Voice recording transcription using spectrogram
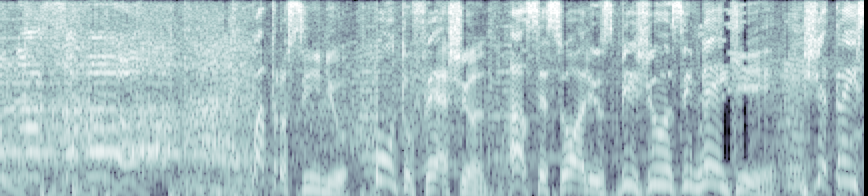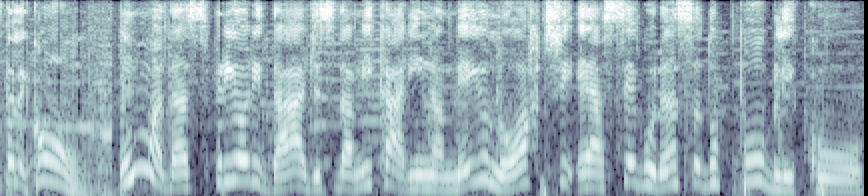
o nosso amor. Patrocínio, Ponto Fashion, acessórios, bijus e make. G3 Telecom. Uma das prioridades da Micarina Meio Norte é a segurança do público.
